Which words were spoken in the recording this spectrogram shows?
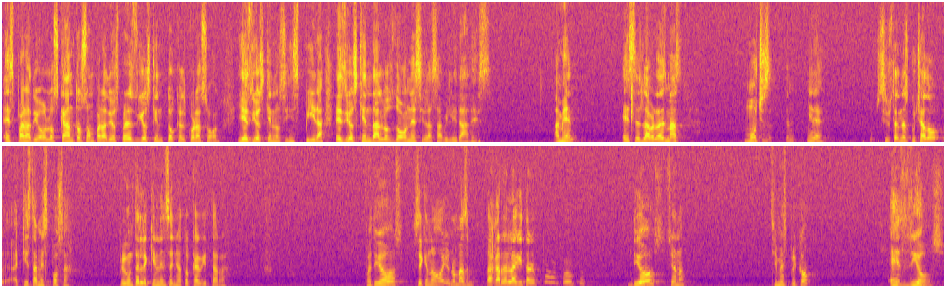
es para Dios, los cantos son para Dios, pero es Dios quien toca el corazón y es Dios quien los inspira, es Dios quien da los dones y las habilidades. Amén. Esa es la verdad. Es más, muchos, mire, si usted no ha escuchado, aquí está mi esposa. Pregúntale quién le enseñó a tocar guitarra. Fue Dios. Dice que no, yo nomás agarré la guitarra. Dios, ¿sí o no? ¿Sí me explicó? Es Dios.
